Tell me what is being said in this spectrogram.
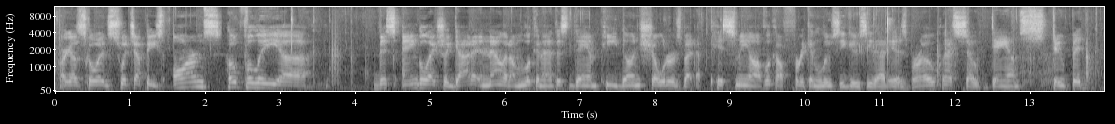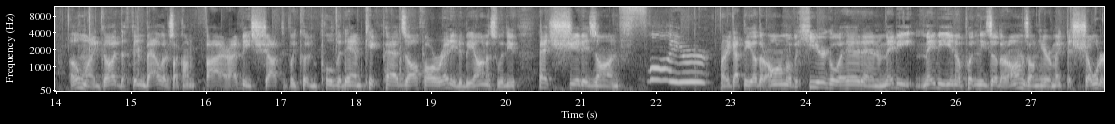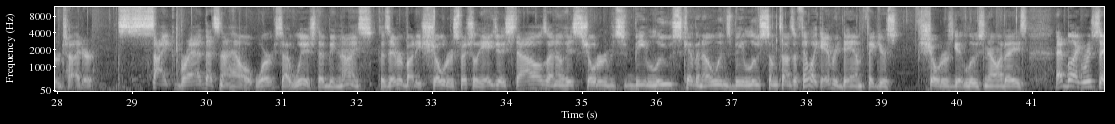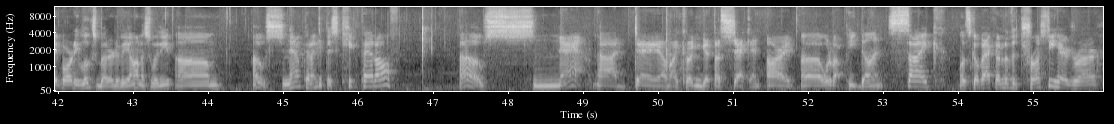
Alright guys, let's go ahead and switch out these arms. Hopefully, uh, this angle actually got it, and now that I'm looking at it, this damn Pete Dunne shoulder is about to piss me off. Look how freaking loosey-goosey that is, bro. That's so damn stupid. Oh my god, the Finn Balor's like on fire. I'd be shocked if we couldn't pull the damn kick pads off already, to be honest with you. That shit is on fire. Alright, got the other arm over here. Go ahead and maybe, maybe, you know, putting these other arms on here make the shoulder tighter. Psych, Brad. That's not how it works. I wish. That'd be nice. Because everybody's shoulder, especially AJ Styles, I know his shoulders be loose. Kevin Owens be loose sometimes. I feel like every damn figure's shoulders get loose nowadays. That black wrist tape already looks better, to be honest with you. Um, oh, snap. Can I get this kick pad off? Oh, snap. Ah, damn. I couldn't get the second. All right. Uh, what about Pete Dunne? Psych. Let's go back under the trusty hairdryer.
